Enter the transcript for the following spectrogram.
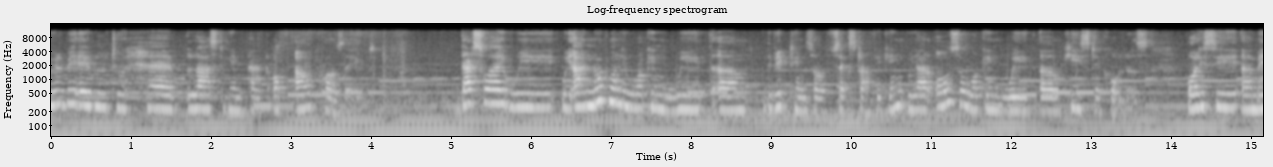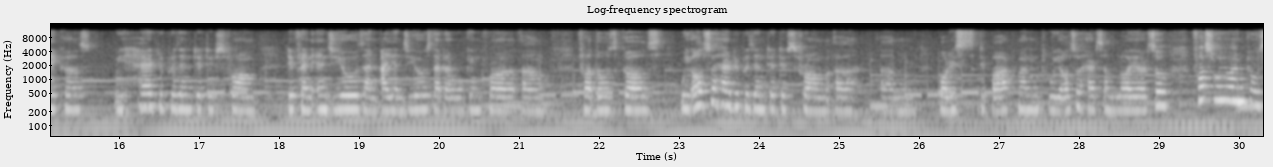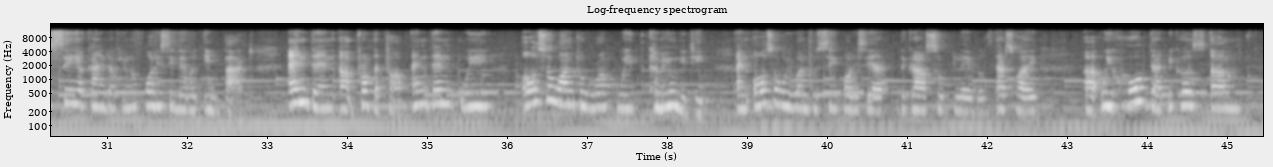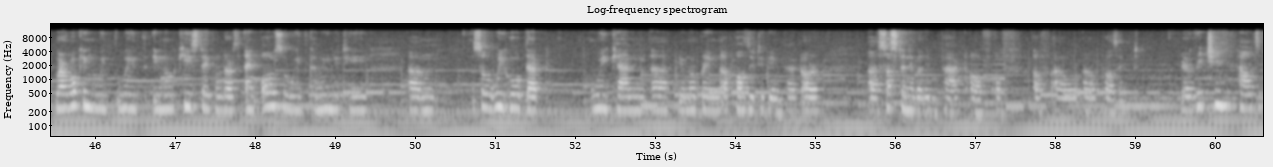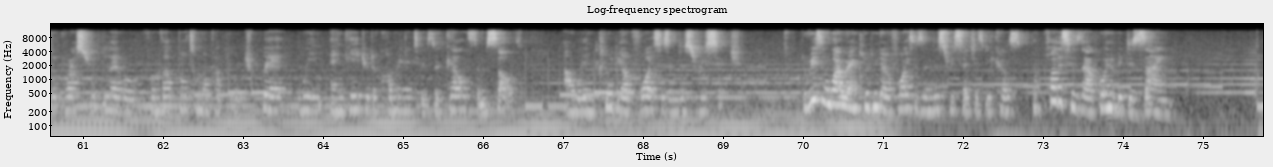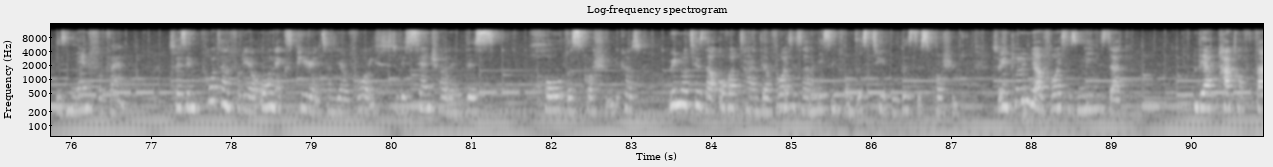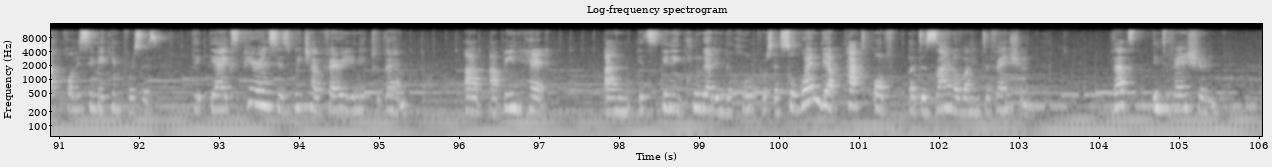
will be able to have lasting impact of our project. That's why we, we are not only working with um, the victims of sex trafficking, we are also working with uh, key stakeholders, policy uh, makers. We had representatives from different NGOs and INGOs that are working for, um, for those girls. We also had representatives from uh, um, police department. We also had some lawyers. So first we want to see a kind of, you know, policy level impact and then uh, from the top. And then we also want to work with community and also we want to see policy at the grassroots levels. That's why uh, we hope that because um, we are working with, with you know key stakeholders and also with community um, so we hope that we can uh, you know bring a positive impact or a sustainable impact of, of, of our, our project. We are reaching out to the grassroots level from that bottom-up approach where we engage with the communities, the girls themselves, and we include their voices in this research. The reason why we're including their voices in this research is because the policies that are going to be designed is meant for them. So it's important for their own experience and their voice to be central in this whole discussion because we notice that over time their voices are missing from this table, this discussion. So including their voices means that they are part of that policy making process. The, their experiences which are very unique to them are, are being heard and it's been included in the whole process. So when they are part of a design of an intervention, that intervention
